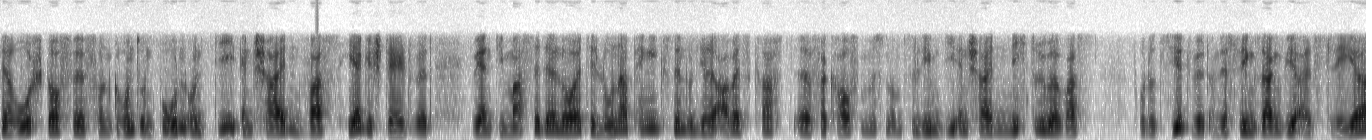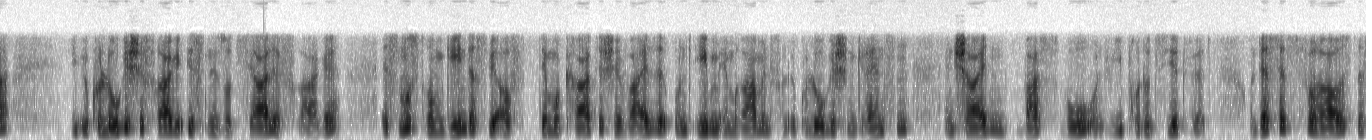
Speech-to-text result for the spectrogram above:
der Rohstoffe von Grund und Boden. Und die entscheiden, was hergestellt wird, während die Masse der Leute lohnabhängig sind und ihre Arbeitskraft äh, verkaufen müssen, um zu leben, die entscheiden nicht darüber, was produziert wird. Und deswegen sagen wir als Lea, die ökologische Frage ist eine soziale Frage es muss darum gehen, dass wir auf demokratische Weise und eben im Rahmen von ökologischen Grenzen entscheiden, was, wo und wie produziert wird. Und das setzt voraus, dass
